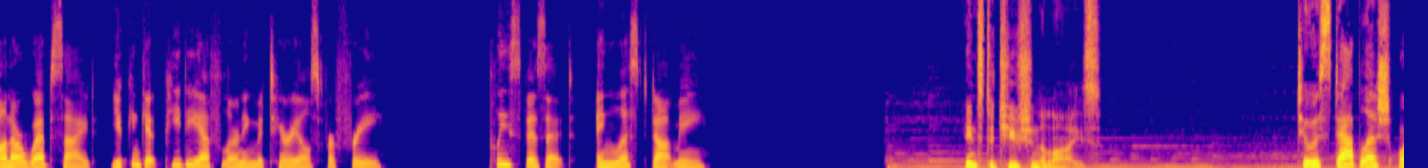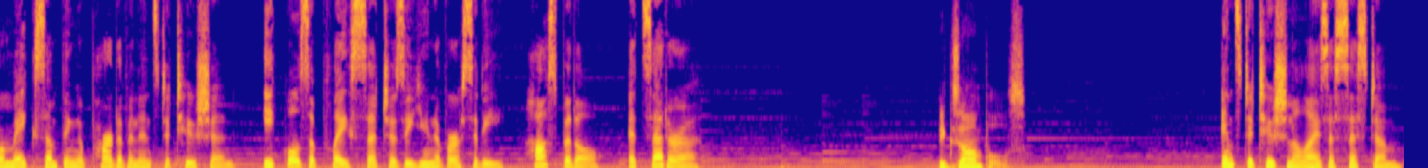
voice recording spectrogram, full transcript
On our website, you can get PDF learning materials for free. Please visit englist.me. Institutionalize. To establish or make something a part of an institution equals a place such as a university, hospital, etc. Examples Institutionalize a system.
